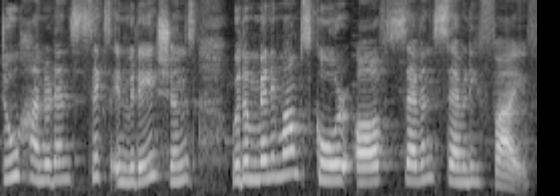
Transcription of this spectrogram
206 invitations with a minimum score of 775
